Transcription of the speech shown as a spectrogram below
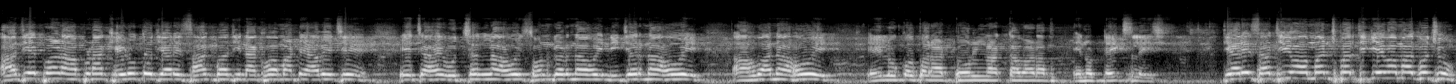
આજે પણ આપણા ખેડૂતો જ્યારે શાકભાજી નાખવા માટે આવે છે, એ ચાહે ઉચ્છલના હોય સોનગઢના હોય નિજરના હોય આહવાના હોય, એ લોકો પર આ ટોલ નાકાવાળા એનો ટેક્સ લે છે. ત્યારે સાથીઓ, આ મંચ પરથી કહેવા માંગુ છું,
